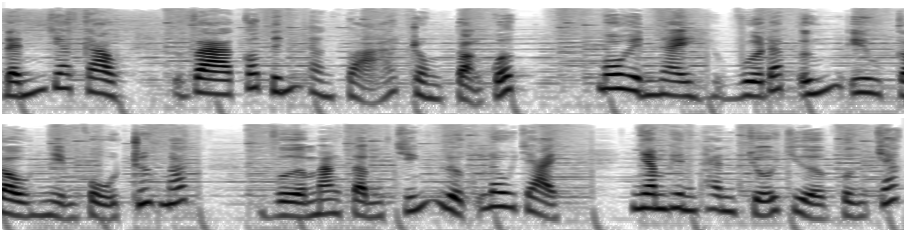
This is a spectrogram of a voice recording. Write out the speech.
đánh giá cao và có tính lan tỏa trong toàn quốc. Mô hình này vừa đáp ứng yêu cầu nhiệm vụ trước mắt, vừa mang tầm chiến lược lâu dài nhằm hình thành chỗ dựa vững chắc,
